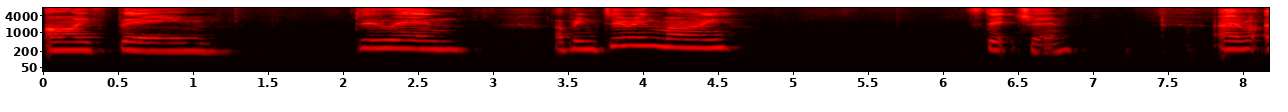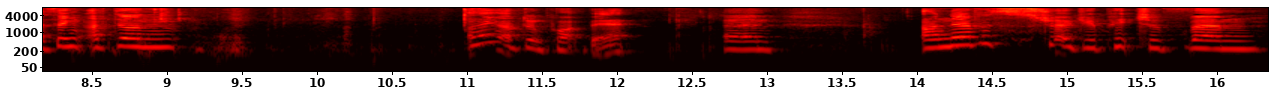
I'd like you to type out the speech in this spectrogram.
I've been doing, I've been doing my stitching. Um, I think I've done, I think I've done quite a bit. Um, I never showed you a picture of um,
